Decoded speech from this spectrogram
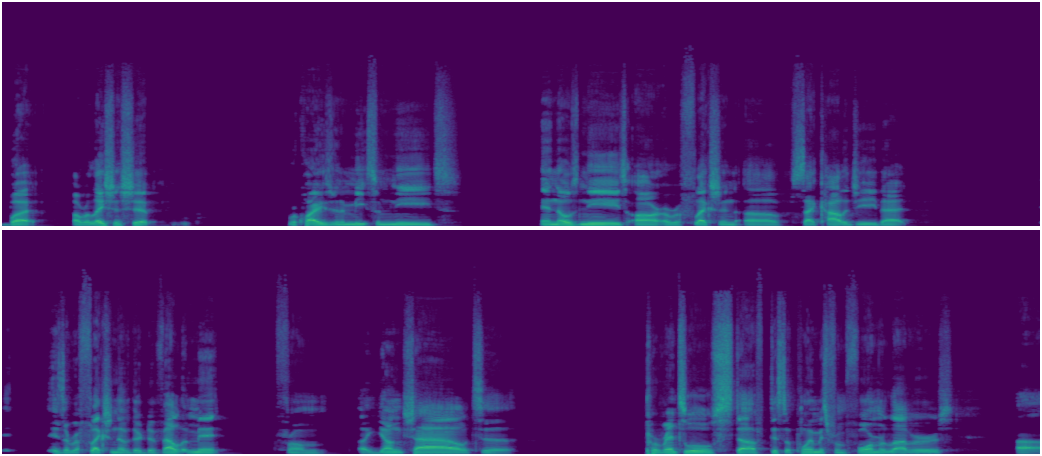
but a relationship requires you to meet some needs and those needs are a reflection of psychology that is a reflection of their development from a young child to parental stuff, disappointments from former lovers, uh,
